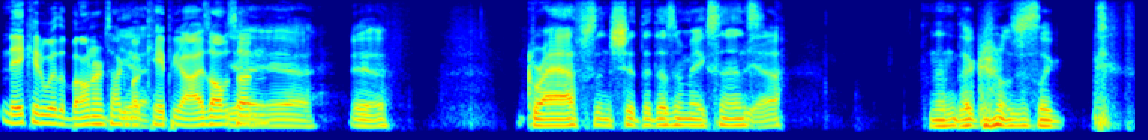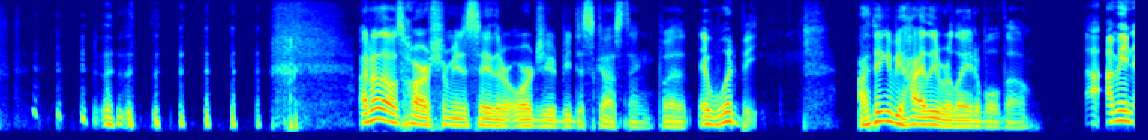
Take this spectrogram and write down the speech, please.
Naked with a boner talking about KPIs all of a yeah, sudden. yeah, yeah. Graphs and shit that doesn't make sense. Yeah. And then that girl's just like I know that was harsh for me to say their orgy would be disgusting, but It would be. I think it'd be highly relatable though. I- I mean,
